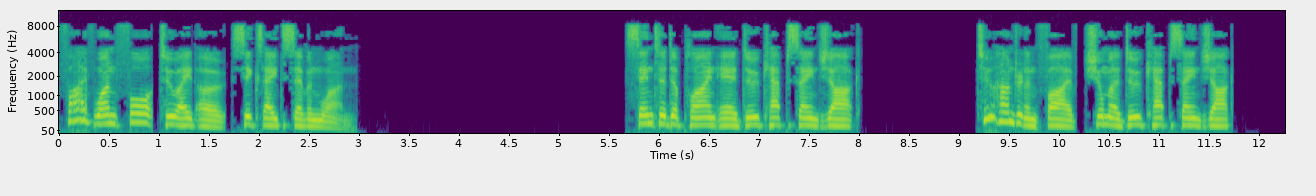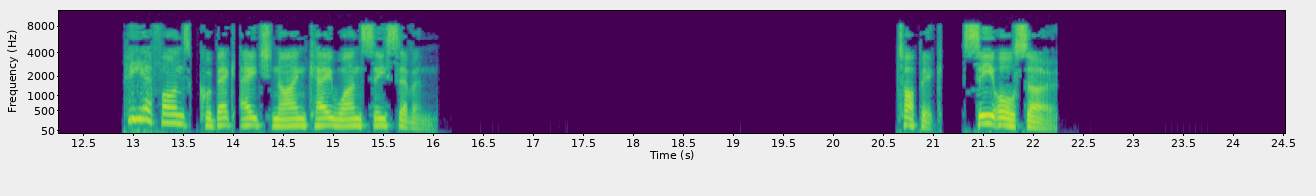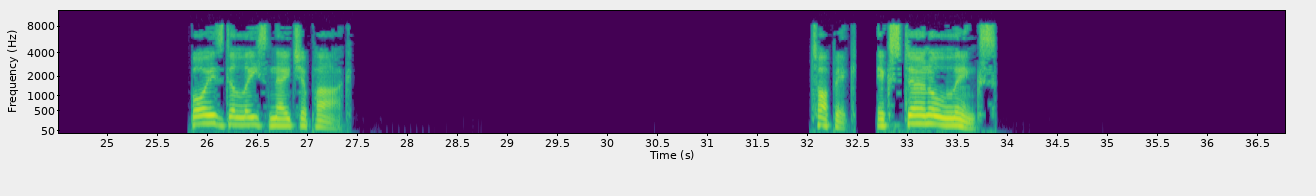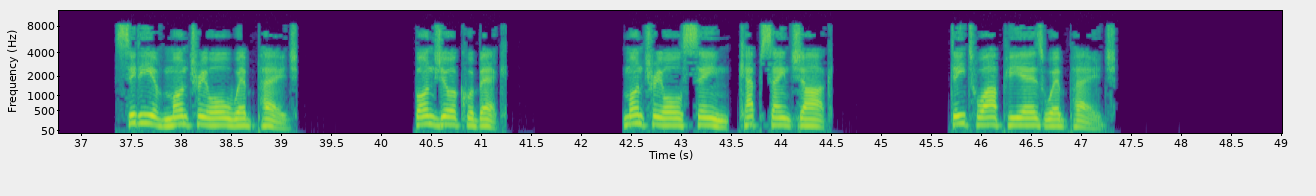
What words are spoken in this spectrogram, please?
514-280-6871 Centre de plein air du Cap Saint-Jacques 205, Chemin du Cap Saint-Jacques. Pierrefonds Quebec H9K1C7 Topic. See also. Bois de Liesse Nature Park. Topic. External links City of Montreal web page Bonjour Quebec. Montreal scene, Cap Saint-Jacques. Des Trois Pierres web page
